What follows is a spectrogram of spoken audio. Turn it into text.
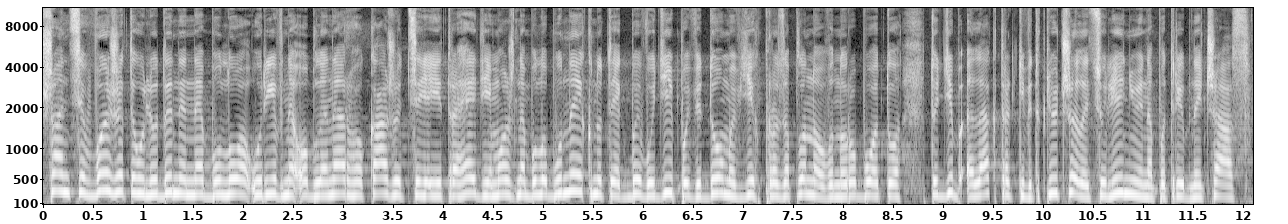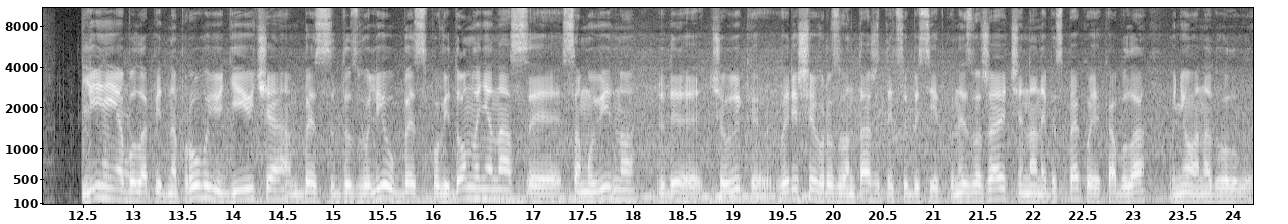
Шансів вижити у людини не було. У Рівне обленерго кажуть, цієї трагедії можна було б уникнути, якби водій повідомив їх про заплановану роботу. Тоді б електрики відключили цю лінію на потрібний час. Лінія була під напругою, діюча, без дозволів, без повідомлення нас. Е, Самовільно люди, чоловік вирішив розвантажити цю бесідку, незважаючи на небезпеку, яка була у нього над головою.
